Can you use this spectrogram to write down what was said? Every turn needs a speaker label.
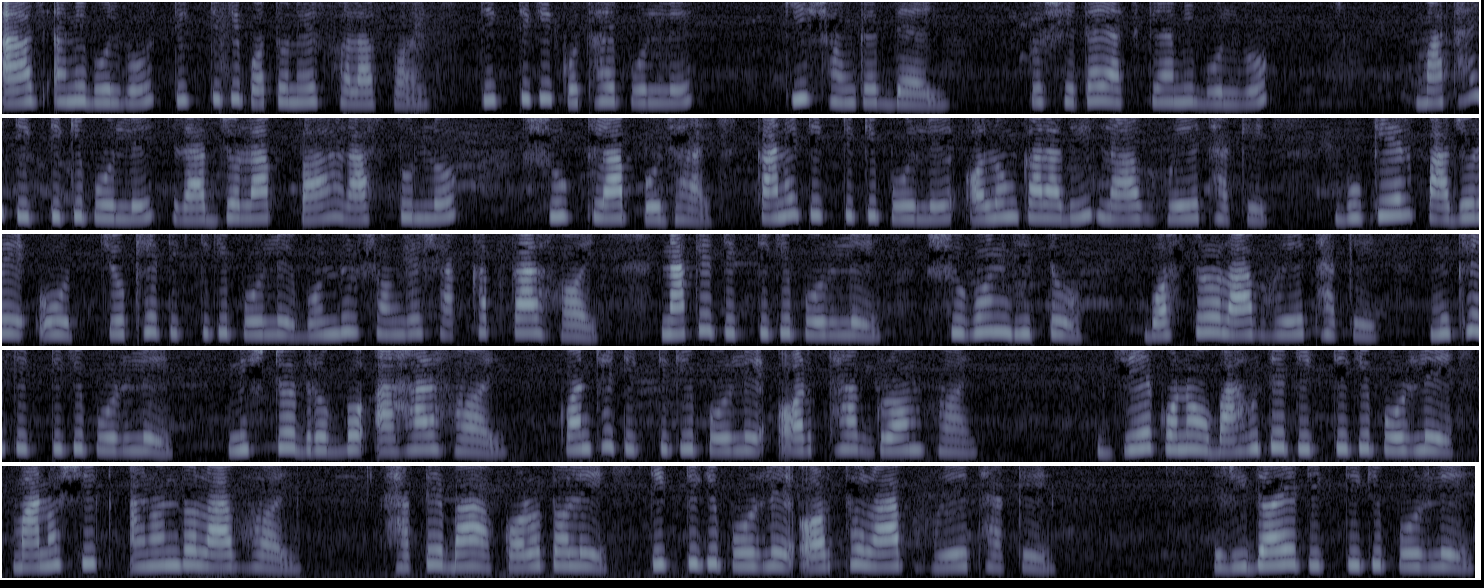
Speaker 1: আজ আমি বলব টিকটিকি পতনের ফলাফল। টিকটিকি কোথায় পড়লে কী সংকেত দেয়? তো সেটাই আজকে আমি বলব। মাথায় টিকটিকি পড়লে রাজ্য লাভ বা রাজতুল্য সুখ লাভ বোঝায়। কানে টিকটিকি পড়লে অলঙ্কারাদি লাভ হয়ে থাকে। বুকের পাজরে ও চোখে টিকটিকি পড়লে বন্ধুর সঙ্গে সাক্ষাৎকার হয়। নাকে টিকটিকি পড়লে সুগন্ধিত বস্ত্র লাভ হয়ে থাকে। মুখে টিকটিকি পড়লে মিষ্ট দ্রব্য আহার হয়। কণ্ঠে টিকটিকি পড়লে অর্থাগ্রম হয়। যে কোনো বাহুতে টিকটিকি পড়লে মানসিক আনন্দ লাভ হয়। হাতে বা করতলে টিকটিকি পড়লে অর্থ লাভ হয়ে থাকে। হৃদয়ে টিকটিকি পড়লে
